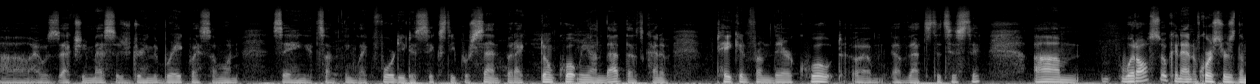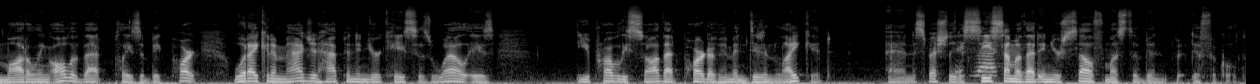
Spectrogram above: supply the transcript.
uh, I was actually messaged during the break by someone saying it's something like 40 to 60 percent, but I don't quote me on that. That's kind of taken from their quote um, of that statistic. Um, what also can, and of course, there's the modeling, all of that plays a big part. What I can imagine happened in your case as well is you probably saw that part of him and didn't like it. And especially exactly. to see some of that in yourself must have been difficult.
